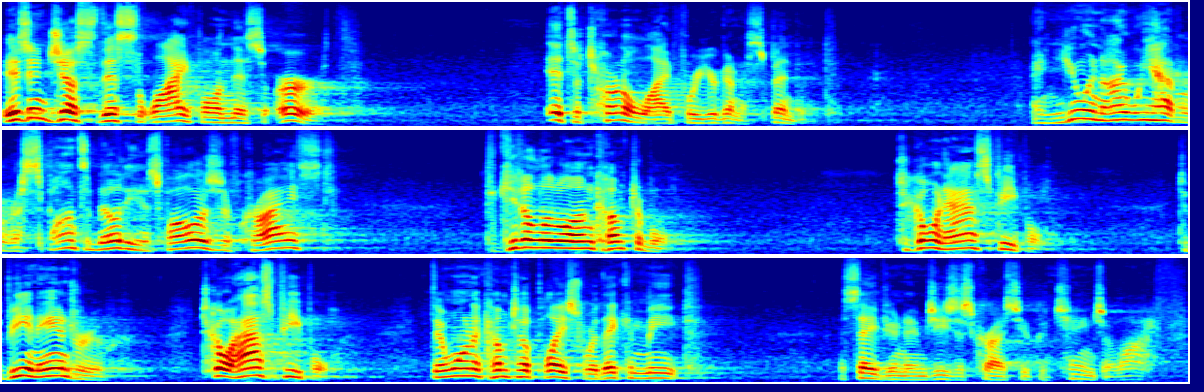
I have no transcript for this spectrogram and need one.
isn't just this life on this earth, it's eternal life where you're going to spend it. And you and I, we have a responsibility as followers of Christ to get a little uncomfortable, to go and ask people, to be an Andrew, to go ask people if they want to come to a place where they can meet a Savior named Jesus Christ who can change their life.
